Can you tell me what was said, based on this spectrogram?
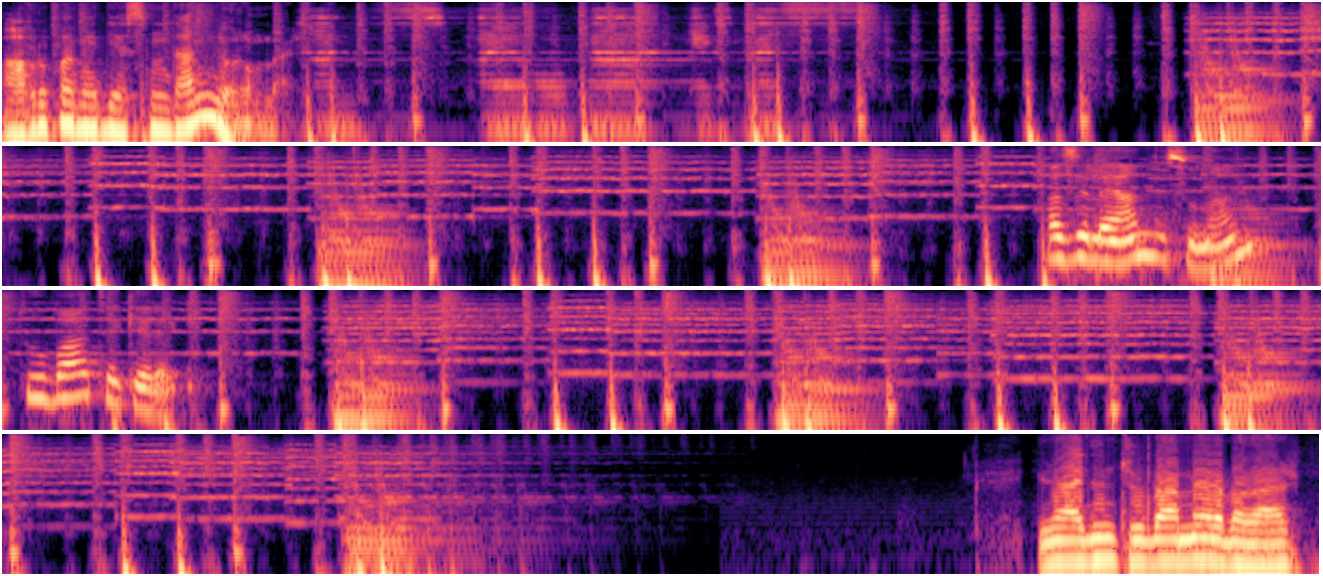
Avrupa medyasından yorumlar. Hazırlayan ve sunan Tuğba Tekerek Günaydın Tuğba, merhabalar.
